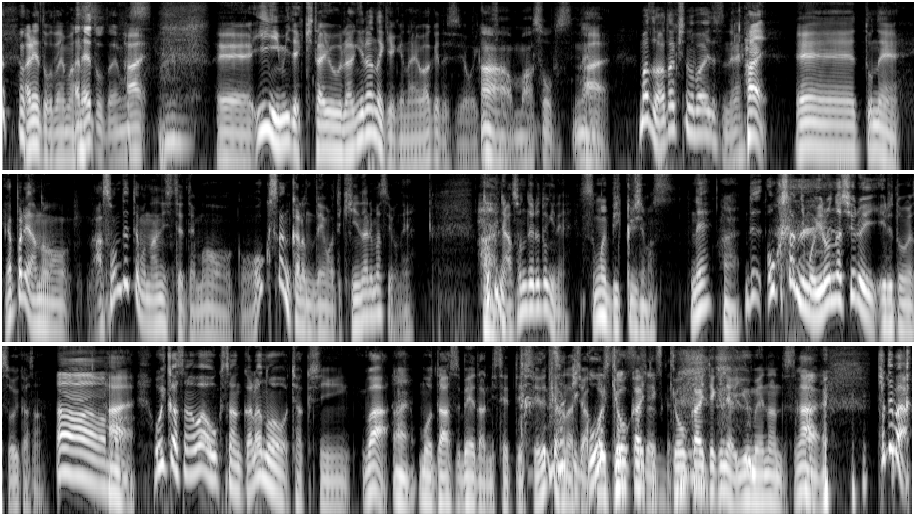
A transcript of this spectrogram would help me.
ありがとうございます。ありがとうございます。えいい意味で期待を裏切らなきゃいけないわけですよあまあそうですね。まず私の場合ですね。はい。えっとねやっぱりあの遊んでても何してても奥さんからの電話って気になりますよね。特に遊んでる時ね。すごいびっくりしますね。で奥さんにもいろんな種類いると思います及川さん。あ及川さんは奥さんからの着信はもうダース・ベイダーに設定しているって話はこれ業界的業界的には有名なんですが例えば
